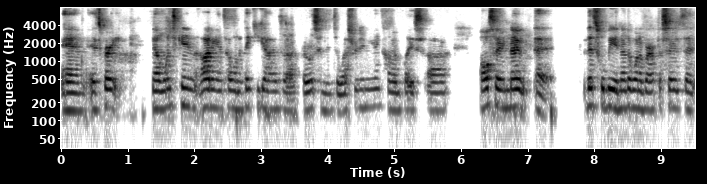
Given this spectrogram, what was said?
and it's great. Now, once again, audience, I want to thank you guys uh, for listening to West Virginia Commonplace. Uh, also, note that this will be another one of our episodes that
